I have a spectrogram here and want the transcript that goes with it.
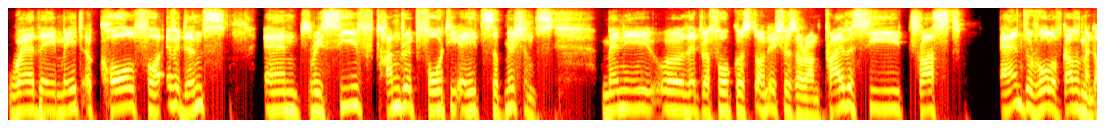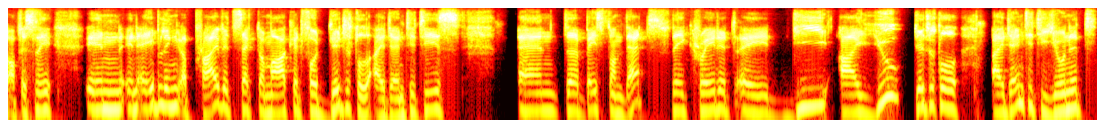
where they made a call for evidence and received 148 submissions, many uh, that were focused on issues around privacy, trust, and the role of government, obviously, in enabling a private sector market for digital identities. And uh, based on that, they created a DIU, Digital Identity Unit,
